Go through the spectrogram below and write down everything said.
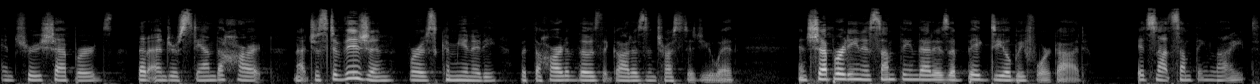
and true shepherds that understand the heart, not just a vision for his community, but the heart of those that God has entrusted you with. And shepherding is something that is a big deal before God. It's not something light.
